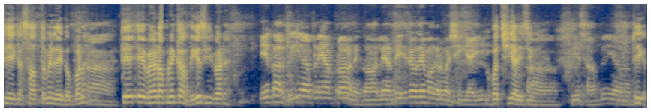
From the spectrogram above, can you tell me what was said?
ਠੀਕ ਆ 7 ਮਹੀਨੇ ਦੇ ਗੱਭਣ। ਹਾਂ। ਤੇ ਇਹ ਬੈਡ ਆਪਣੇ ਘਰ ਦੀ ਹੀ ਸੀ ਬੈਡ ਇਹ ਘਰ ਦੀ ਆ ਆਪਣੇ ਆ ਭਰਾ ਨੇ ਗਾਂ ਲਿਆਂਦੀ ਸੀ ਤੇ ਉਹਦੇ ਮਗਰ ਵੱਛੀ ਆਈ ਵੱਛੀ ਆਈ ਸੀ। ਹਾਂ ਇਹ ਸਾਂਭੀ ਆ ਠੀਕ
